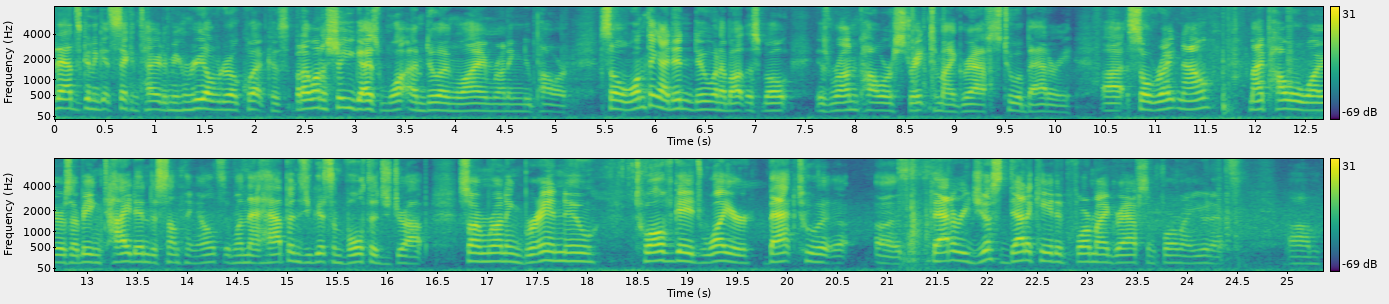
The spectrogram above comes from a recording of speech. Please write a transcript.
Dad's gonna get sick and tired of me real, real quick, cause but I want to show you guys what I'm doing, why I'm running new power. So one thing I didn't do when I bought this boat is run power straight to my graphs to a battery. Uh, so right now, my power wires are being tied into something else, and when that happens, you get some voltage drop. So I'm running brand new 12 gauge wire back to a, a battery just dedicated for my graphs and for my units. Um,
